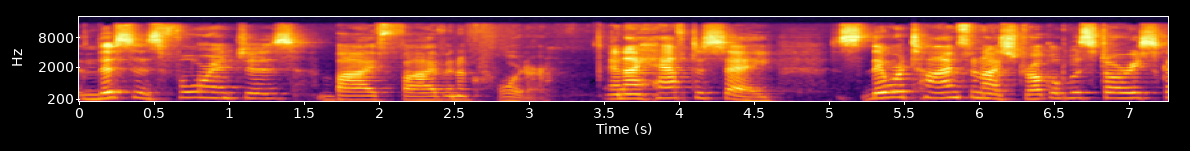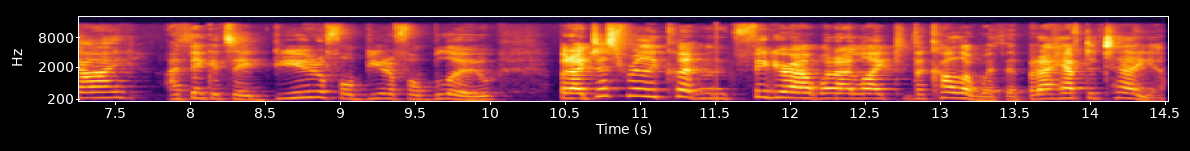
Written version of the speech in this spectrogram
And this is 4 inches by 5 and a quarter. And I have to say, there were times when I struggled with Starry Sky I think it's a beautiful, beautiful blue, but I just really couldn't figure out what I liked the color with it. But I have to tell you,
